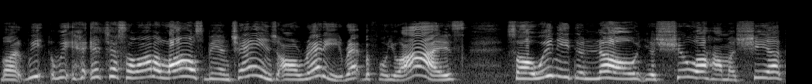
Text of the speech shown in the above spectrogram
But we, we it's just a lot of laws being changed already right before your eyes. So we need to know Yeshua HaMashiach,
